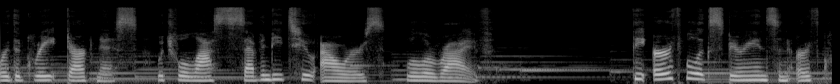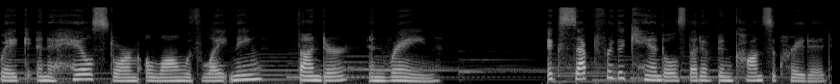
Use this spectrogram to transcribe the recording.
or the Great Darkness, which will last 72 hours, will arrive. The earth will experience an earthquake and a hailstorm along with lightning, thunder, and rain. Except for the candles that have been consecrated,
